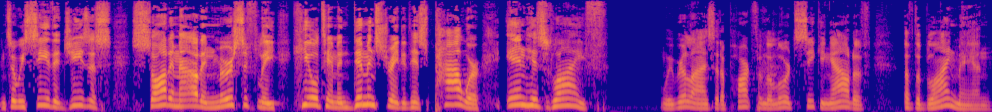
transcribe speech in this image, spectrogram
And so we see that Jesus sought him out and mercifully healed him and demonstrated his power in his life. We realize that apart from the Lord seeking out of, of the blind man,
